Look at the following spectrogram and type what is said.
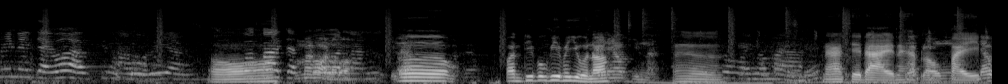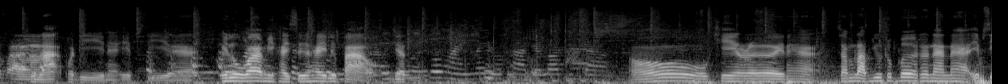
ไม่แน่ใจว่าหมดโปรหรือยังอ๋อ ว่าป้าจัดโปรวันนั้น เออ วันที่พวกพี่ไม่อยู่เนาะแนวกินน่ะเออช่วงวันใหม่เด้อน่าเสียดายนะครับ เราไปแนวฟ้าธุระพอดีนะ FC นะฮะไม่รู้ว่ามีใครซื้อให้หรือเปล่าเดี๋ยวมีตัวใหม่มาอยู่ค่ะเดี๋ยวรอติดตามโอ้โอเคเลยนะฮะสำหรับยูทูบเบอร์เท่านั้นนะฮะ FC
